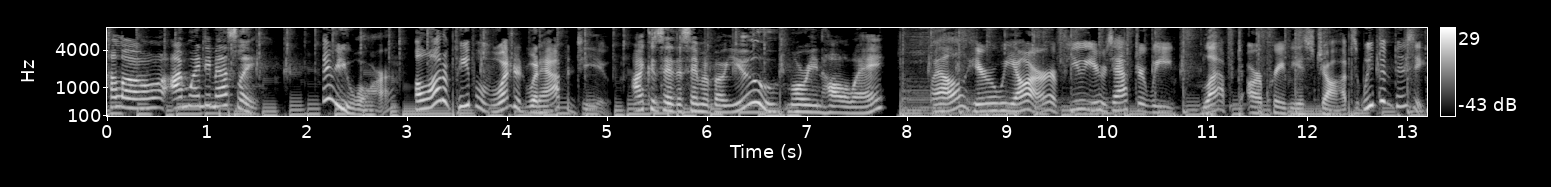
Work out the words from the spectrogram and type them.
Hello, I'm Wendy Mesley. There you are. A lot of people have wondered what happened to you. I could say the same about you, Maureen Holloway. Well, here we are, a few years after we left our previous jobs. We've been busy.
